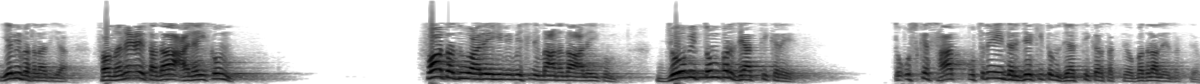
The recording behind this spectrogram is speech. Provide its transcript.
یہ بھی بتلا دیا، فمن تدا علیکم فوتدو علیہ بھی مسلم تدا علیکم جو بھی تم پر زیادتی کرے، تو اس کے ساتھ اتنے ہی درجے کی تم زیادتی کر سکتے ہو، بدلہ لے سکتے ہو۔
